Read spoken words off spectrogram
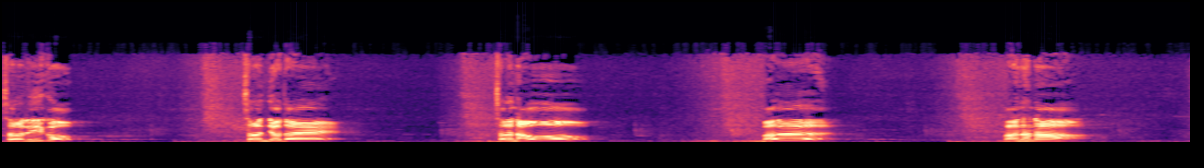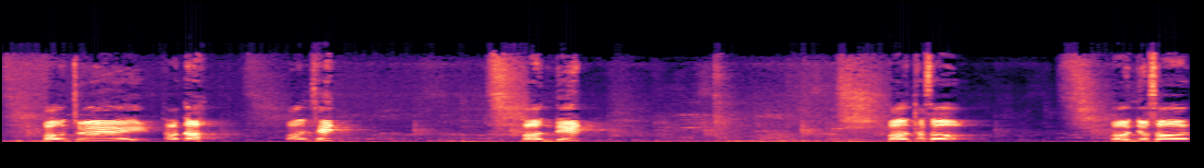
서른일곱, 서른여덟, 서른아홉, 마흔, 마흔하나, 마흔둘, 다 왔다. 마흔셋, 마흔넷, 마흔다섯, 마흔여섯,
